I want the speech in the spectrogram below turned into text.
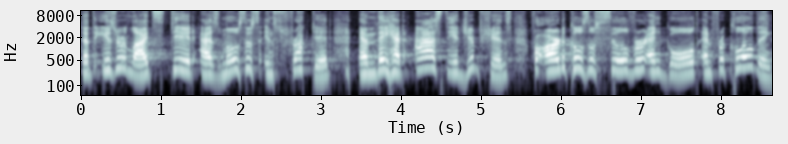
that the Israelites did as Moses instructed, and they had asked the Egyptians for articles of silver and gold and for clothing.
